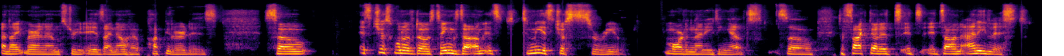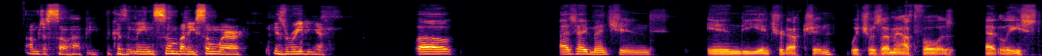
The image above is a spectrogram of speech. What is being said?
a Nightmare on Elm Street is. I know how popular it is. So it's just one of those things that um, it's to me it's just surreal more than anything else. So the fact that it's it's it's on any list, I'm just so happy because it means somebody somewhere is reading it. Well, as I mentioned in the introduction, which was a mouthful at least,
